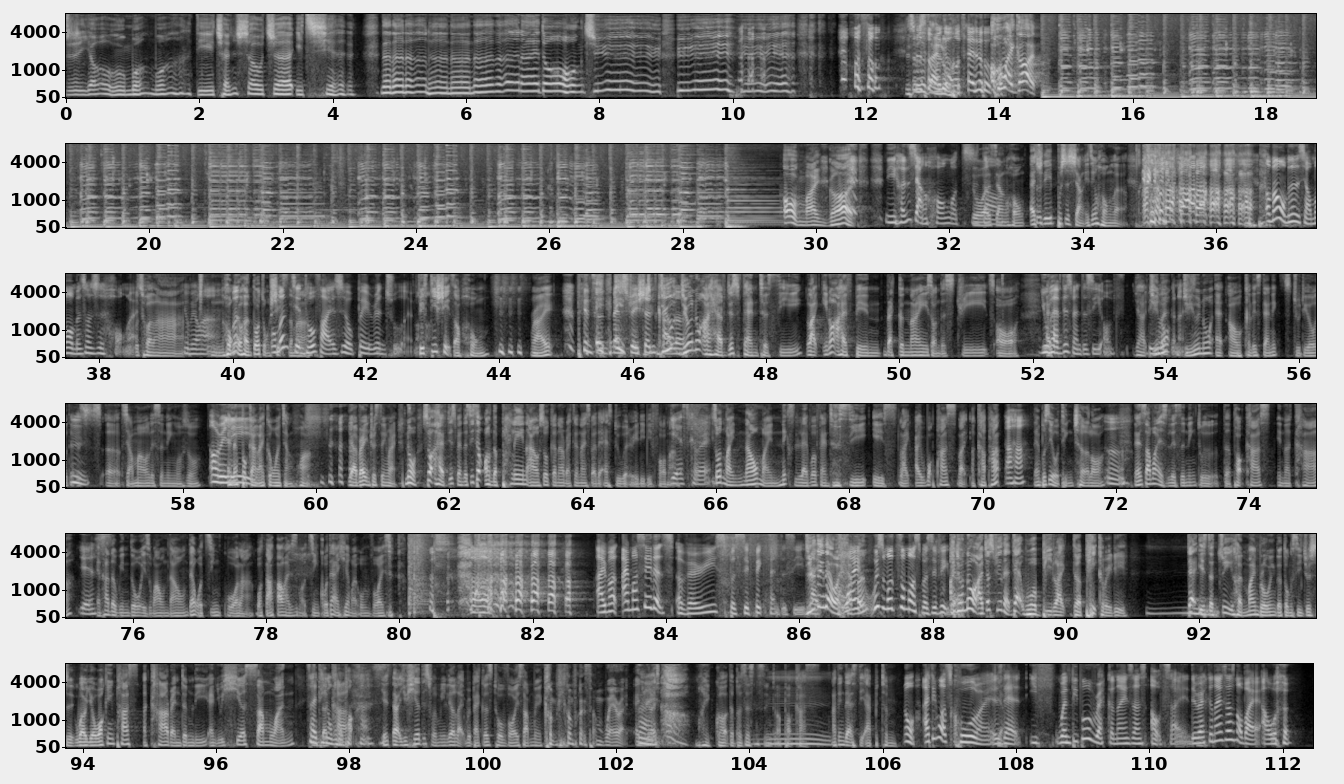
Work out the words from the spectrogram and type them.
只有默默地承受这一切。呐呐呐呐呐呐呐呐，冬去雨。我操！你是不是在录？我在录。Oh my god！Oh my god！你很想红，我知道。我想红，actually 不是想，已经红了，我们我们的小猫，我们算是红哎、不错啦。有没有啊？嗯，我们红有很多种我们 shades 的嘛。剪头发也是有被认出来嘛， Fifty Shades of 红，right？变成 menstruation do, you, color。 do you know I have this fantasy? Like, you know, I have been recognized on the streets or You at- have this fantasy of yeah. Do being you know? recognized. Do you know at our calisthenic studio there's uh 小猫 listening also. Oh, And then really? 不敢来跟我讲话 yeah, very interesting, right? No, so I have this fantasy. So on the plane, I also gonna recognized by the air steward already before. Ma. Yes, correct. So my now my next level fantasy is like I walk past like a car park. 啊哈 then 不是有停车咯 Then someone is listening to the podcast in a car. Yes. And 他的 window is wound down. Then 我经过啦，我打包还是什么经过 Then I hear my own voice. I must I must say that's a very specific fantasy. Do you think that will why- happen? 为什么这么 specific？ I 的 don't know. I just feel that that will be like the peak already. That is the Mm. 最很 mind blowing 的东西，就是 while you're walking past a car randomly and you hear someone 在 in 听 the 我们的 car, podcast Yes, uh, you hear this familiar like Rebecca's tone voice somewhere coming from somewhere, right? And you Right. realize, oh my god, the person's listening to our podcast. I think that's the epitome. No, I think what's cool, right, is Yeah. that if when people recognize us outside, they recognize us not by our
